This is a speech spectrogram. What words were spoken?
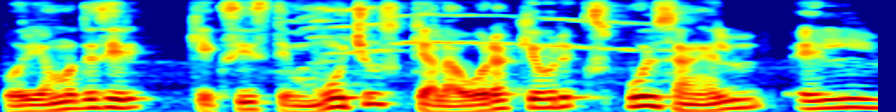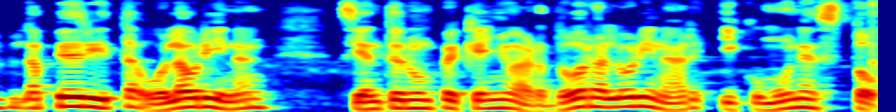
podríamos decir que existen muchos que a la hora que expulsan la piedrita o la orinan, sienten un pequeño ardor al orinar y como un stop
